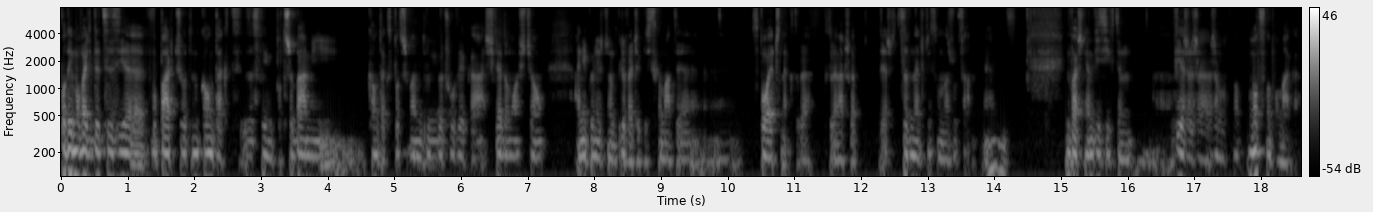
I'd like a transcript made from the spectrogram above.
podejmować decyzje w oparciu o ten kontakt ze swoimi potrzebami, kontakt z potrzebami drugiego człowieka, świadomością, a niekoniecznie odgrywać jakieś schematy e, społeczne, które, które na przykład wiesz, zewnętrznie są narzucane. Nie? Więc właśnie NVC w tym e, wierzę, że, że mocno, mocno pomaga.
